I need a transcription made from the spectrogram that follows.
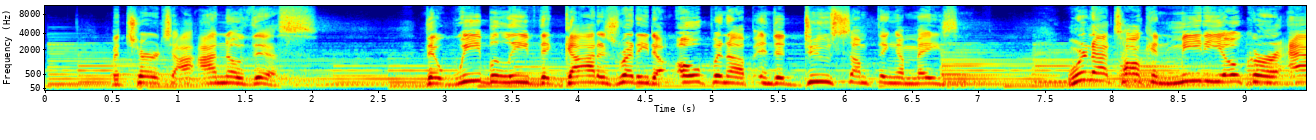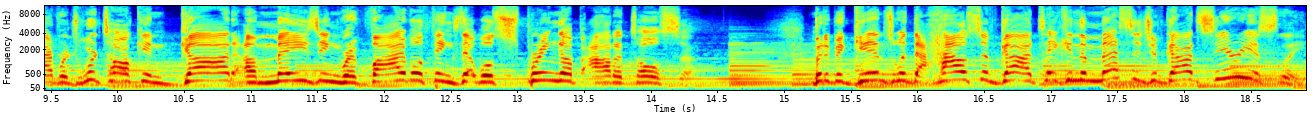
But, church, I, I, know this that we believe that God is ready to open up and to do something amazing. We're not talking mediocre or average, we're talking God amazing revival things that will spring up out of Tulsa. But it begins with the house of God taking the message of God seriously.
